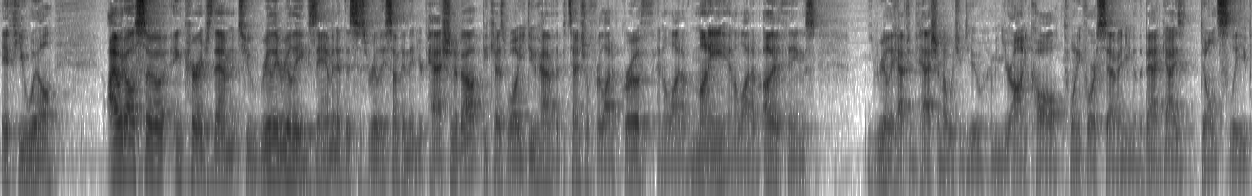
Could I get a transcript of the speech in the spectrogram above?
if you will. I would also encourage them to really, really examine if this is really something that you're passionate about because while you do have the potential for a lot of growth and a lot of money and a lot of other things, you really have to be passionate about what you do. I mean, you're on call 24 7. You know, the bad guys don't sleep.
